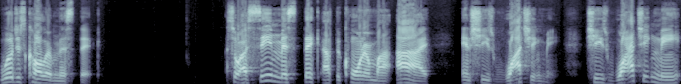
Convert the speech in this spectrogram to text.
we'll just call her Miss Thick. So I see Miss Thick out the corner of my eye, and she's watching me. She's watching me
